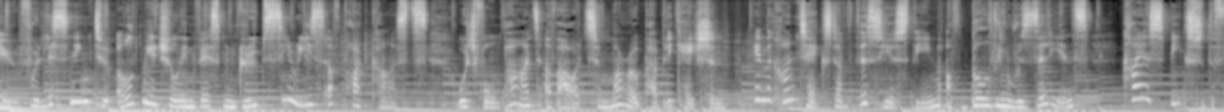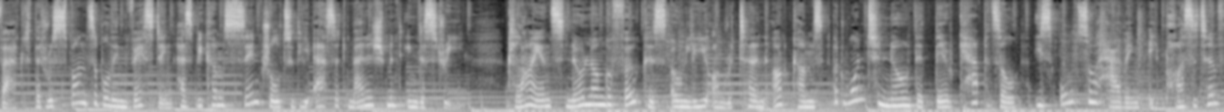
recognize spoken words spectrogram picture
You for listening to Old Mutual Investment Group's series of podcasts, which form part of our Tomorrow publication. In the context of this year's theme of building resilience, Khaya speaks to the fact that responsible investing has become central to the asset management industry. Clients no longer focus only on return outcomes but want to know that their capital is also having a positive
